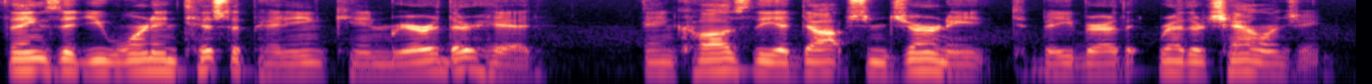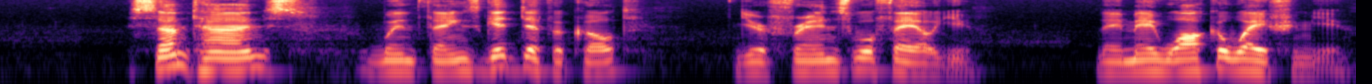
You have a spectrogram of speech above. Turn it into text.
things that you weren't anticipating can rear their head and cause the adoption journey to be rather, rather challenging. Sometimes, when things get difficult, your friends will fail you. They may walk away from you.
